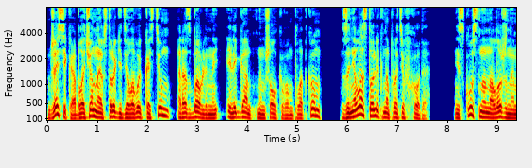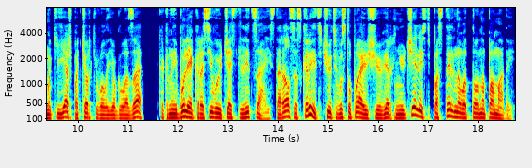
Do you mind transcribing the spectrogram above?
Джессика, облаченная в строгий деловой костюм, разбавленный элегантным шелковым платком, заняла столик напротив входа. Искусно наложенный макияж подчеркивал ее глаза, как наиболее красивую часть лица, и старался скрыть чуть выступающую верхнюю челюсть пастельного тона помадой.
